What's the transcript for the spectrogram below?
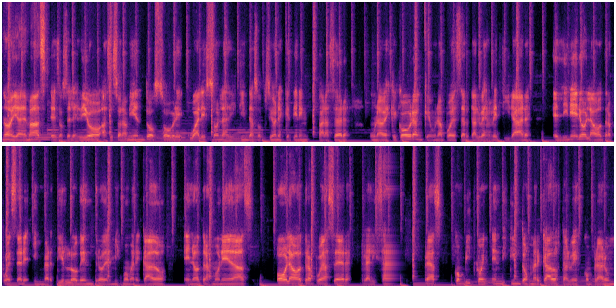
No, y además eso, se les dio asesoramiento sobre cuáles son las distintas opciones que tienen para hacer una vez que cobran, que una puede ser tal vez retirar el dinero, la otra puede ser invertirlo dentro del mismo mercado en otras monedas o la otra puede ser realizar compras con Bitcoin en distintos mercados, tal vez comprar un,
